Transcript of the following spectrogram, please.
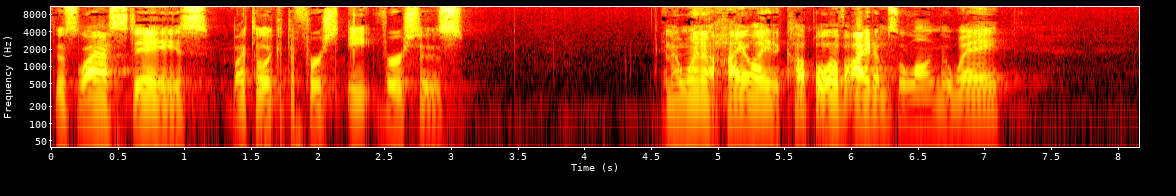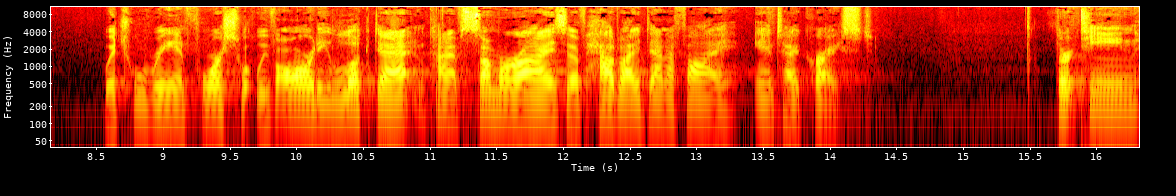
those last days. I'd like to look at the first eight verses. And I want to highlight a couple of items along the way, which will reinforce what we've already looked at and kind of summarize of how to identify Antichrist. 13,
